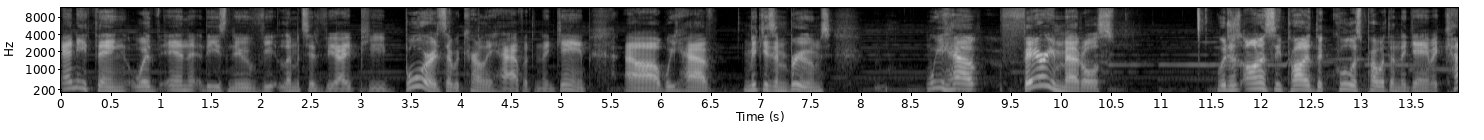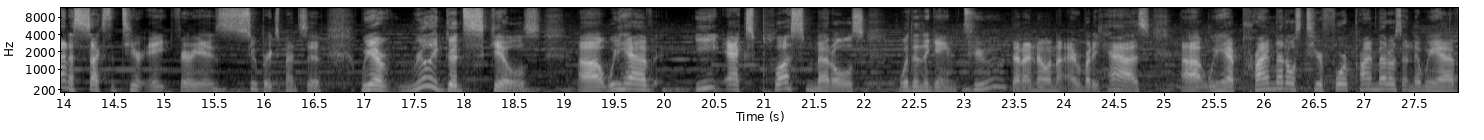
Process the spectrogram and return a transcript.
anything within these new v limited VIP boards that we currently have within the game. Uh, we have Mickeys and Brooms. We have Fairy Medals, which is honestly probably the coolest part within the game. It kind of sucks the tier 8 fairy is super expensive. We have really good skills. Uh, we have EX plus medals within the game too that I know not everybody has. Uh, we have prime medals, tier 4 prime medals, and then we have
